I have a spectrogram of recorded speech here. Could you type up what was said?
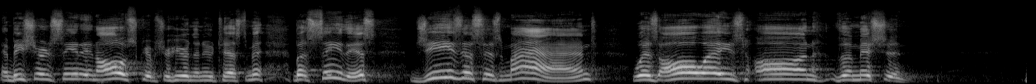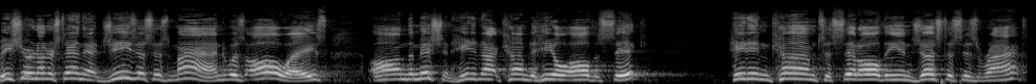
and be sure and see it in all of Scripture here in the New Testament. But see this Jesus' mind was always on the mission. Be sure and understand that. Jesus' mind was always on the mission. He did not come to heal all the sick, He didn't come to set all the injustices right,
